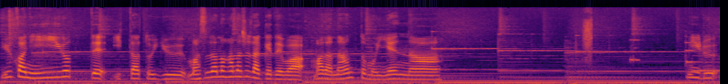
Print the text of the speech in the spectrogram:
ユカに言い寄っていたという増田の話だけではまだ何とも言えんな。見る。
